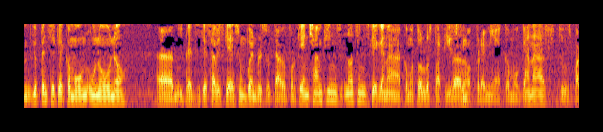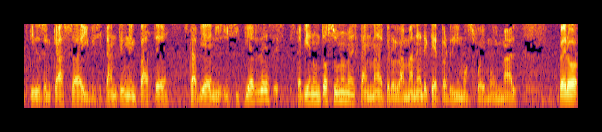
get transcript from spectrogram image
Um, yo pensé que como un 1-1 um, y pensé que sabes que es un buen resultado, porque en Champions no tienes que ganar como todos los partidos Claro. como Premier, como ganas tus partidos en casa y visitante, un empate está bien, y, y si pierdes es- está bien, un 2-1 no es tan mal, pero la manera que perdimos fue muy mal. Pero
